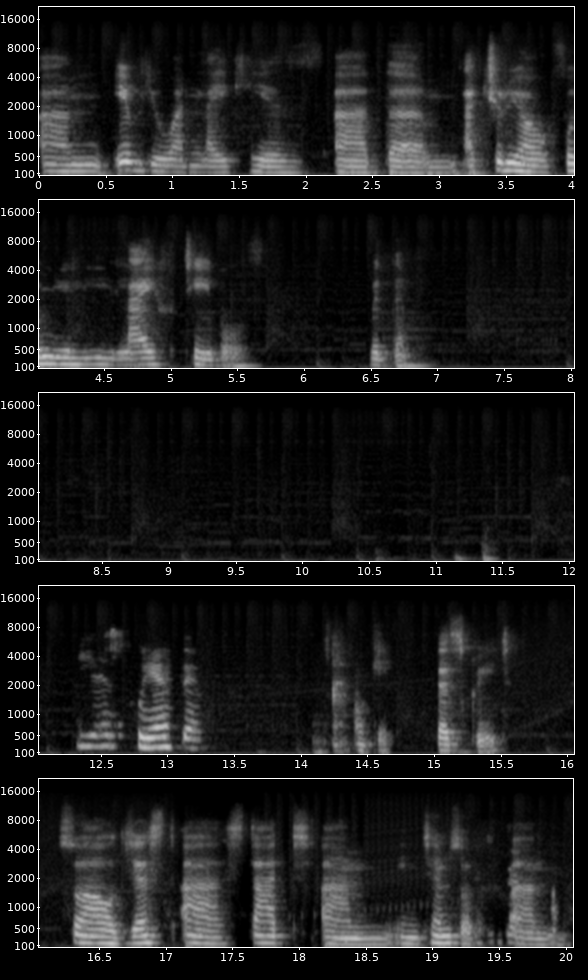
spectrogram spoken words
um, everyone like has uh, the um, actuarial formulae life tables with them. Yes, we have them. Okay, that's great. So I'll just uh, start um, in terms of um,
